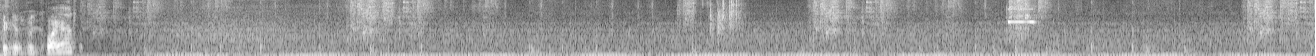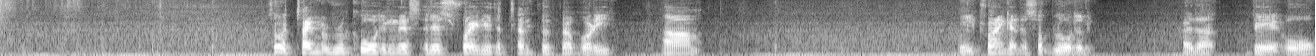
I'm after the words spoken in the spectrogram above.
ticket required. At time of recording this, it is Friday the 10th of February. Um, we'll try and get this uploaded either today or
